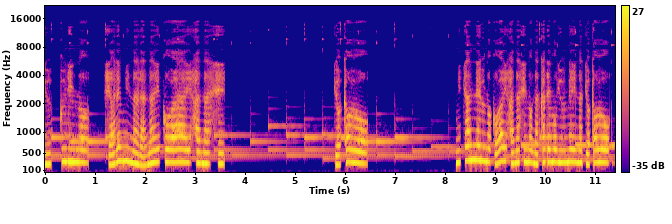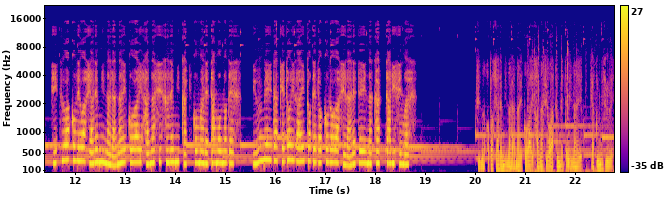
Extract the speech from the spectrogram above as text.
ゆっくりの、シャレにならない怖い話。巨頭を。2チャンネルの怖い話の中でも有名な巨頭を、実はこれはシャレにならない怖い話すれに書き込まれたものです。有名だけど意外と出所は知られていなかったりします。死ぬほどシャレにならない怖い話を集めてみない、121。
